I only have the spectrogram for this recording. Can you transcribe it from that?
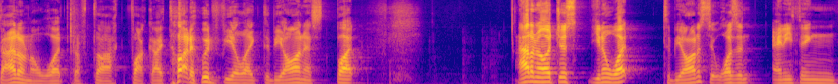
I don't know what the fuck I thought it would feel like, to be honest. But I don't know. It just, you know what? To be honest, it wasn't anything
